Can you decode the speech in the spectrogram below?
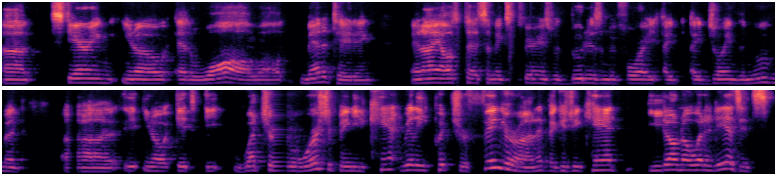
uh, staring, you know, at a wall while meditating and I also had some experience with Buddhism before I, I, I joined the movement. Uh, it, you know, it's it, what you're worshiping. You can't really put your finger on it because you can't. You don't know what it is. It's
